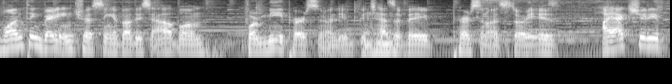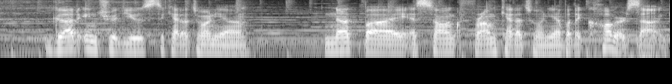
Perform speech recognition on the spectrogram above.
one thing very interesting about this album for me personally, which has a very personal story, is I actually got introduced to Katatonia not by a song from Katatonia, but a cover song.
